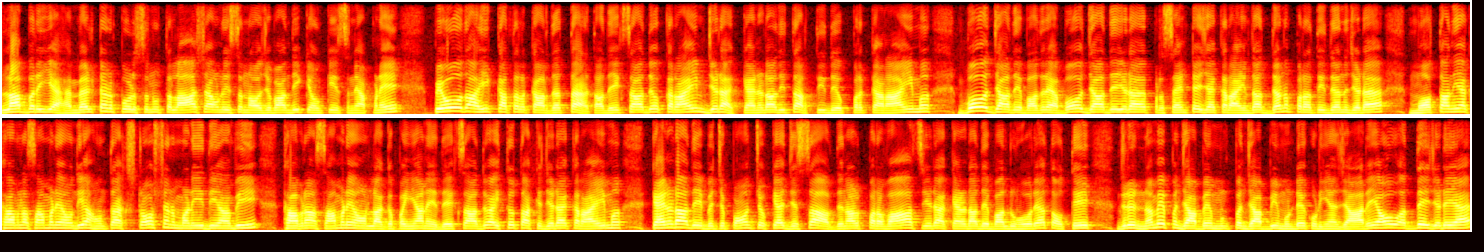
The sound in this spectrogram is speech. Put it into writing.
ਲੱਭ ਰਹੀ ਹੈ। ਹੈਮਿਲਟਨ ਪੁਲਿਸ ਨੂੰ ਤਲਾਸ਼ ਹੈ ਹੁਣ ਇਸ ਨੌਜਵਾਨ ਦੀ ਕਿਉਂਕਿ ਇਸ ਨੇ ਆਪਣੇ ਪਿਓ ਦਾ ਹੀ ਕਤਲ ਕਰ ਦਿੱਤਾ ਤਾਂ ਦੇਖ ਸਕਦੇ ਹੋ ਕ੍ਰਾਈਮ ਜਿਹੜਾ ਕੈਨੇਡਾ ਦੀ ਧਰਤੀ ਦੇ ਉੱਪਰ ਕ੍ਰਾਈਮ ਬਹੁਤ ਜ਼ਿਆਦਾ ਵੱਧ ਰਿਹਾ ਬਹੁਤ ਜ਼ਿਆਦਾ ਜਿਹੜਾ ਪਰਸੈਂਟੇਜ ਹੈ ਕ੍ਰਾਈਮ ਦਾ ਦਿਨ ਪ੍ਰਤੀ ਦਿਨ ਜਿਹੜਾ ਮੌਤਾਂ ਦੀਆਂ ਖਬਰਾਂ ਸਾਹਮਣੇ ਆਉਂਦੀਆਂ। ਹੁਣ ਤਾਂ ਐਕਸਟੋਰਸ਼ਨ ਮਨੀ ਦੀਆਂ ਵੀ ਖਬਰਾਂ ਸਾਹਮਣੇ ਆਉਣ ਲੱਗ ਪਈਆਂ ਨੇ। ਦੇਖ ਸਕਦੇ ਹੋ, ਇੱਥੋਂ ਤੱਕ ਜਿਹੜਾ ਕ੍ਰਾਈਮ ਕੈਨੇਡਾ ਦੇ ਵਿੱਚ ਪਹੁੰਚ ਚੁੱਕਿਆ, ਜਿਸ ਹਿਸਾਬ ਦੇ ਨਾਲ ਪ੍ਰਵਾਸ ਜਿਹੜਾ ਕੈਨੇਡਾ ਦੇ ਵੱਲ ਨੂੰ ਹੋ ਰਿਹਾ, ਤਾਂ ਉੱਥੇ ਜਿਹੜੇ ਨਵੇਂ ਪੰਜਾਬੀ ਪੰਜਾਬੀ ਮੁੰਡੇ ਕੁੜੀਆਂ ਜਾ ਰਹੇ ਆ, ਉਹ ਅੱਧੇ ਜਿਹੜੇ ਆ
